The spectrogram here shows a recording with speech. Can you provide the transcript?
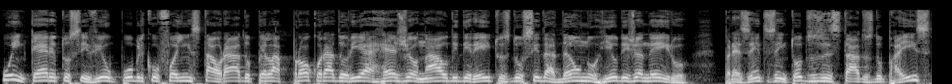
O inquérito civil público foi instaurado pela Procuradoria Regional de Direitos do Cidadão no Rio de Janeiro. Presentes em todos os estados do país,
